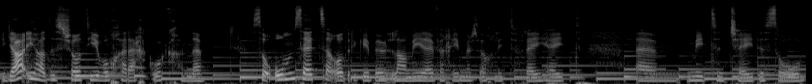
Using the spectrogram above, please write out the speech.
ja, ich habe das schon diese Woche recht gut können so umsetzen oder ich gebe, mir einfach immer so ein bisschen die Freiheit, ähm, mitzuentscheiden, so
